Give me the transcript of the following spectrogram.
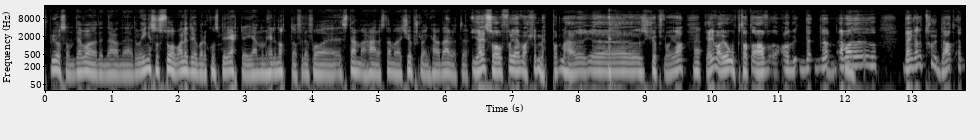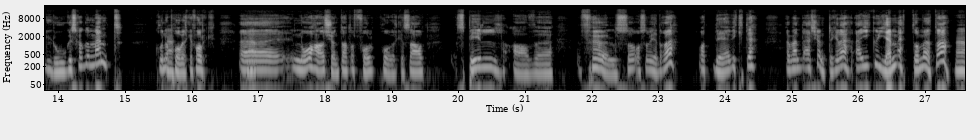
FPU og sånn, det var jo den der, det var ingen som sov. Alle drev bare konspirerte gjennom hele natta for å få eh, stemme her og stemme der, kjøpslåing her og der, vet du. Jeg sov, for jeg var ikke med på denne uh, kjøpslåinga. Ja. Jeg var jo opptatt av arg- det, det, jeg var, Den gang trodde jeg at et logisk argument kunne Ja. påvirke folk. Eh, Nå har jeg skjønt at folk påvirkes av spill, av uh, følelser osv., og, og at det er viktig. Eh, Men jeg skjønte ikke det. Jeg gikk jo hjem etter møtet. Ja.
